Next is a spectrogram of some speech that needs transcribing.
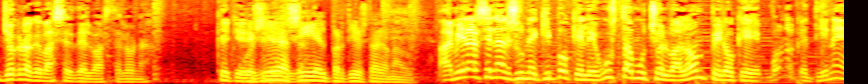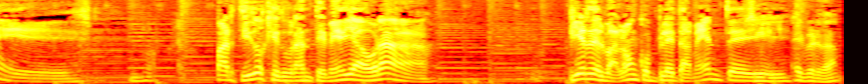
Yo creo que va a ser del Barcelona. ¿Qué Pues es así, el partido está ganado. A mí el Arsenal es un equipo que le gusta mucho el balón, pero que, bueno, que tiene partidos que durante media hora pierde el balón completamente. Sí, y, es verdad,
